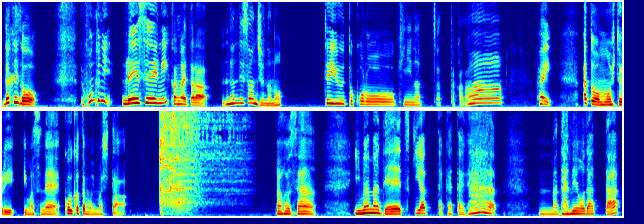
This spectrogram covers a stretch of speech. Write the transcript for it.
だけど、本当に冷静に考えたら、なんで30なのっていうところ気になっちゃったかな。はい。あともう一人いますね。こういう方もいました。真帆さん、今まで付き合った方が、まあダメ男だった。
